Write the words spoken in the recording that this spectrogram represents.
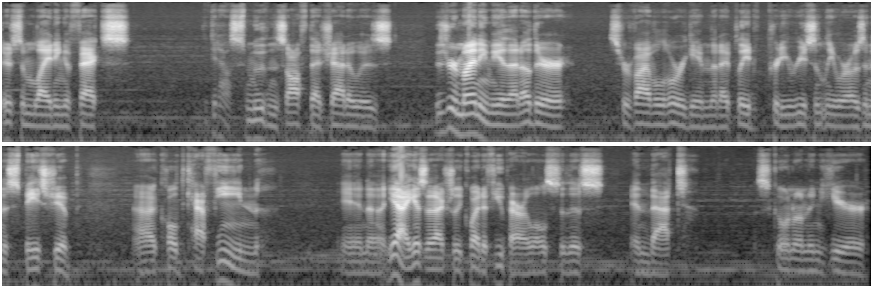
There's some lighting effects. Look at how smooth and soft that shadow is. This is reminding me of that other survival horror game that I played pretty recently where I was in a spaceship uh, called Caffeine. And uh, yeah, I guess there's actually quite a few parallels to this and that. What's going on in here?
